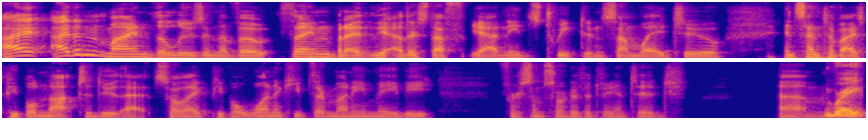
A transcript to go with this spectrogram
I I didn't mind the losing the vote thing, but I, the other stuff, yeah, needs tweaked in some way to incentivize people not to do that. So like people want to keep their money maybe for some sort of advantage. Um, Right.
